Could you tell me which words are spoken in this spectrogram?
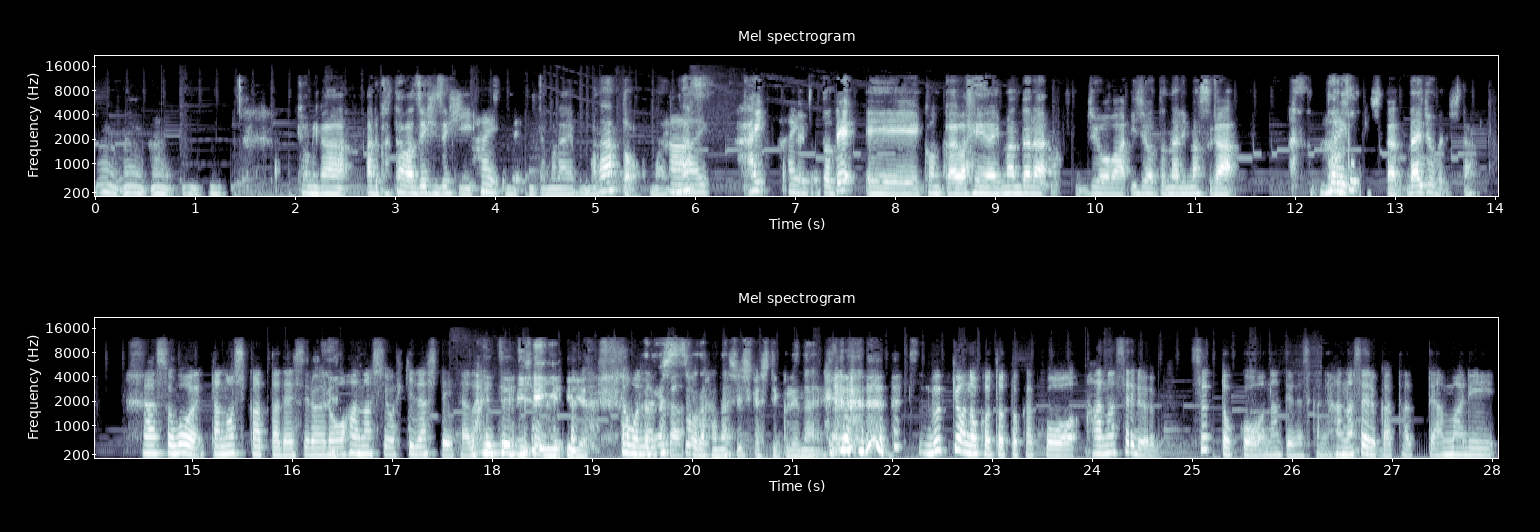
うんうんうんうんうん。興味がある方はぜひぜひ、はい見てもらえればなと思います。はい。はい。はいということで、えー今回は偏愛マンダラジオは以上となりますが、どうでした、大丈夫でした？あすごい楽しかったです。いろいろお話を引き出していただいて。いやいやいや、しかもなんか、楽しそうな話しかしてくれない。仏教のこととかこう話せる、すっとこう、なんていうんですかね、話せる方ってあんまり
